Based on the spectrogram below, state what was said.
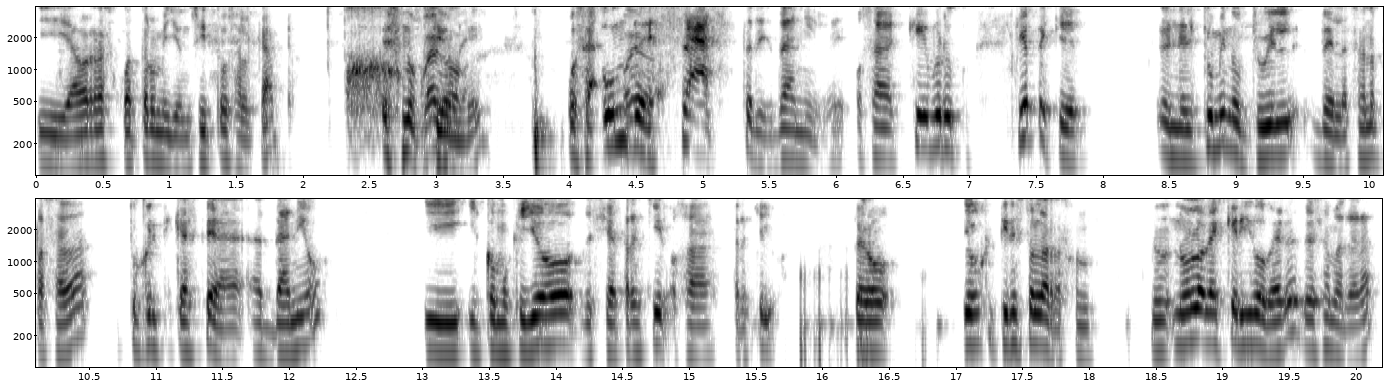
y ahorras cuatro milloncitos al cap. Es una opción, bueno, ¿eh? O sea, un bueno. desastre, Daniel. ¿eh? O sea, qué bruto. Fíjate que en el two minute drill de la semana pasada, tú criticaste a, a Daniel y, y, como que yo decía tranquilo, o sea, tranquilo. Pero yo creo que tienes toda la razón. No, no lo había querido ver de esa manera,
